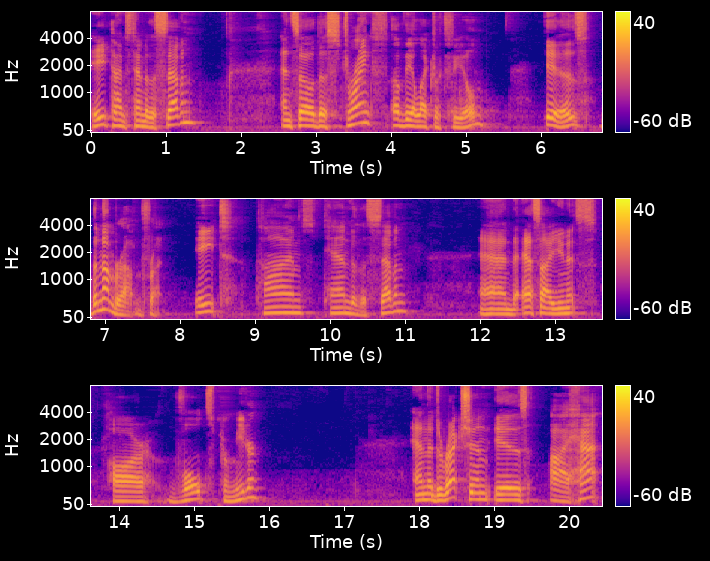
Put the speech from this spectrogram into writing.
8 times 10 to the 7. And so the strength of the electric field is the number out in front. 8 times 10 to the 7. And the SI units are volts per meter. And the direction is I hat,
